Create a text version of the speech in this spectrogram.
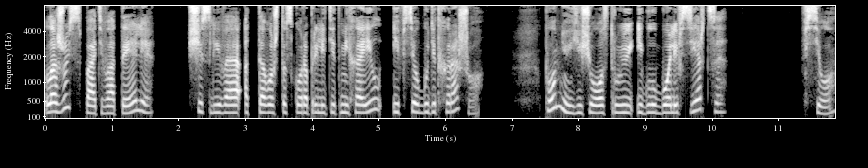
ложусь спать в отеле, счастливая от того, что скоро прилетит Михаил, и все будет хорошо. Помню еще острую иглу боли в сердце. Все.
